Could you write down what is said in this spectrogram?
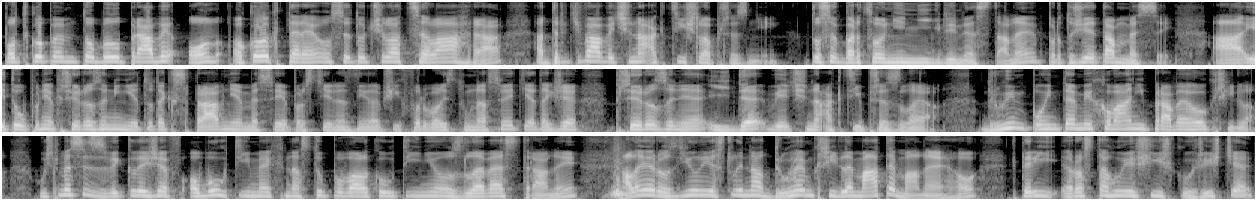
Pod klopem to byl právě on, okolo kterého se točila celá hra a drtivá většina akcí šla přes něj. To se v Barceloně nikdy nestane, protože je tam Messi. A je to úplně přirozený, je to tak správně, Messi je prostě jeden z nejlepších fotbalistů na světě, takže přirozeně jde většina akcí přes Lea. Druhým pointem je chování pravého křídla. Už jsme si zvykli, že v obou týmech nastupoval Coutinho z levé strany, ale je rozdíl, jestli na druhém křídle máte Maného, který roztahuje šířku hřiště,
